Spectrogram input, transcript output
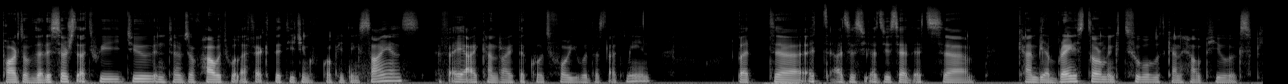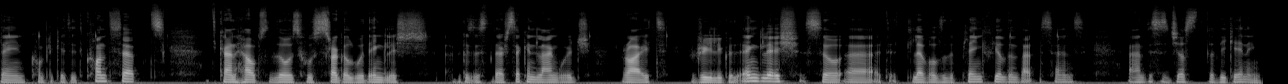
part of the research that we do in terms of how it will affect the teaching of computing science. If AI can write the code for you, what does that mean? But uh, it, as, as you said, it's uh, can be a brainstorming tool. It can help you explain complicated concepts. It can help those who struggle with English uh, because it's their second language write really good English. So uh, it, it, levels the playing field in that sense. And this is just the beginning.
